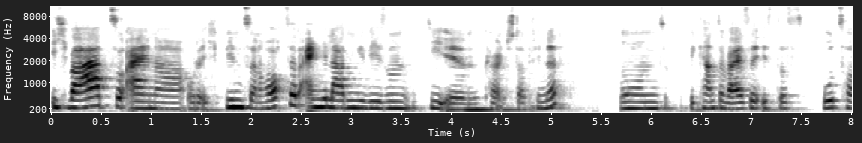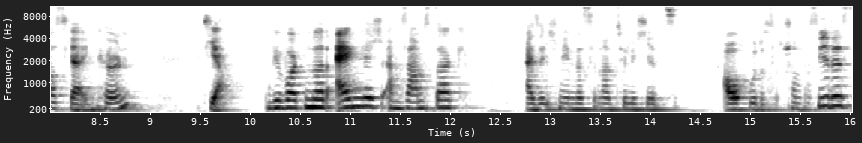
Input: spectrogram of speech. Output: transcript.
ich war zu einer oder ich bin zu einer Hochzeit eingeladen gewesen, die in Köln stattfindet. Und bekannterweise ist das Bootshaus ja in Köln. Tja, wir wollten dort eigentlich am Samstag, also ich nehme das natürlich jetzt auf, wo das schon passiert ist.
